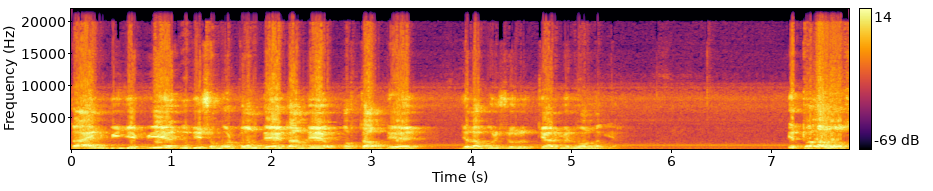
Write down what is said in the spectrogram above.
তাই বিজেপি যদি সমর্থন দেয়, তাদের প্রস্তাব দেয় জেলা পরিষদ চেয়ারম্যান হওয়ার লাগিয়া। এত লালচ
